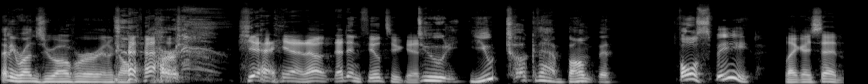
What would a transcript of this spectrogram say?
Then he runs you over in a golf cart. Yeah, yeah, that that didn't feel too good. Dude, you took that bump at full speed. Like I said,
